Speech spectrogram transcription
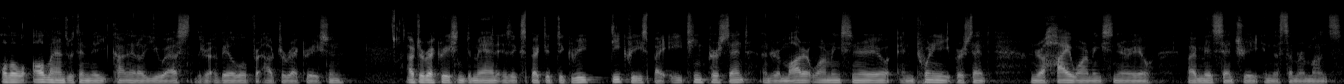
although all lands within the continental U.S. that are available for outdoor recreation, Outdoor recreation demand is expected to decrease by 18% under a moderate warming scenario and 28% under a high warming scenario by mid-century in the summer months.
